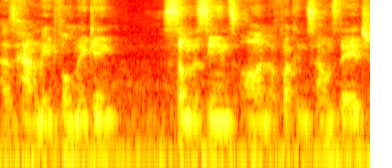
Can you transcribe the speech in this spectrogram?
has handmade filmmaking, some of the scenes on a fucking soundstage.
